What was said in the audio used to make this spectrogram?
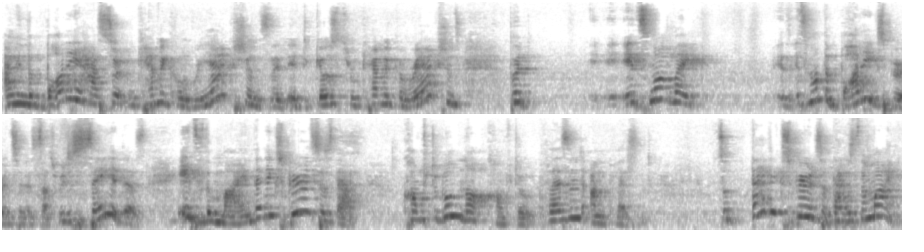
I mean, the body has certain chemical reactions, it, it goes through chemical reactions, but it's not like, it's not the body experiencing as such, we just say it is. It's the mind that experiences that. Comfortable, not comfortable, pleasant, unpleasant. So that experience of that is the mind.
